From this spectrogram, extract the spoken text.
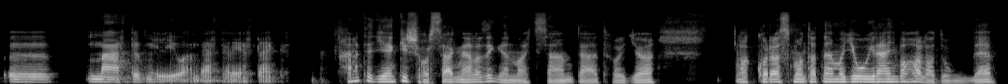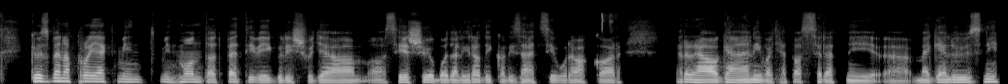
ö, már több millió embert elértek. Hát egy ilyen kis országnál az igen nagy szám, tehát hogy akkor azt mondhatnám, hogy jó irányba haladunk, de közben a projekt, mint, mint mondtad, Peti végül is ugye a, a szélső jobboldali radikalizációra akar reagálni, vagy hát azt szeretné megelőzni.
